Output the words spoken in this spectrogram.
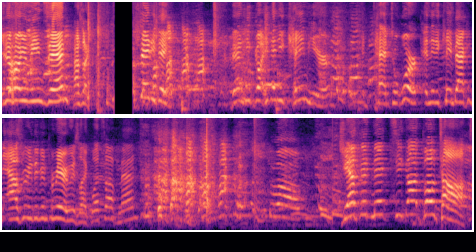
you know how he leans in? I was like, "Don't say anything. then he got, then he came here, had to work, and then he came back, and as we were leaving premiere, he was like, "What's up, man?" Wow. Jeff admits he got Botox.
